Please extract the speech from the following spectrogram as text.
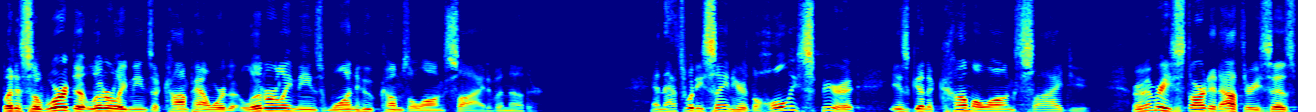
But it's a word that literally means a compound word that literally means one who comes alongside of another. And that's what he's saying here. The Holy Spirit is going to come alongside you. Remember, he started out there, he says,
